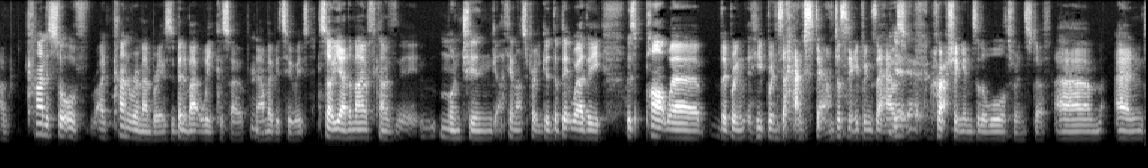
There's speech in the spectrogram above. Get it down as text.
I'm kind of sort of I kind of remember it. It's been about a week or so Hmm. now, maybe two weeks. So yeah, the mouth kind of eh, munching. I think that's pretty good. The bit where the there's part where they bring he brings a house down, doesn't he? He brings a house Yeah, yeah. crashing into the water and stuff. Um, and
